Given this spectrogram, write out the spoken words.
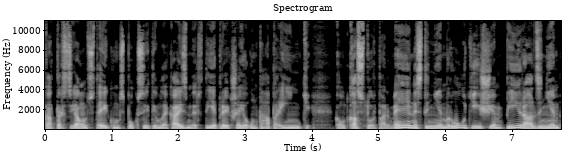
Katrs jauns teikums puksītim liek aizmirst iepriekšējo un tā par īņķi. Kaut kas tur par mēnestiņiem, rūtīšiem, pīrādziņiem.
